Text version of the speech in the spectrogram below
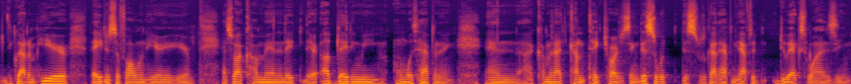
we got them here. The agents are following here, here, here, and so I come in, and they they're updating me on what's happening, and I come in, I kind of take charge of saying this is what this is what's got to happen. You have to do X, Y, and Z,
